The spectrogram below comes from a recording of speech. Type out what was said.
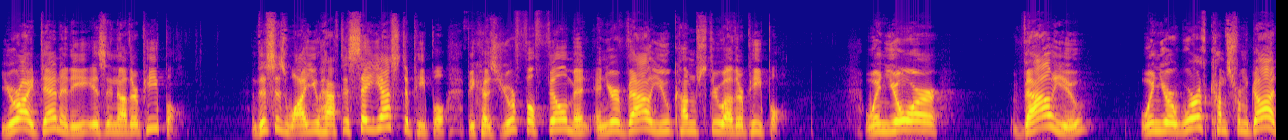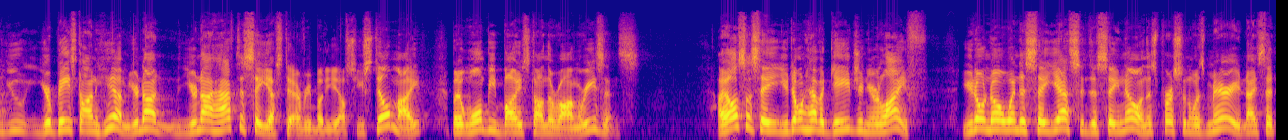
your identity is in other people. This is why you have to say yes to people, because your fulfillment and your value comes through other people. When your value, when your worth comes from God, you, you're based on Him. You're not, you're not have to say yes to everybody else. You still might, but it won't be based on the wrong reasons. I also say you don't have a gauge in your life. You don't know when to say yes and to say no. And this person was married. And I said,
